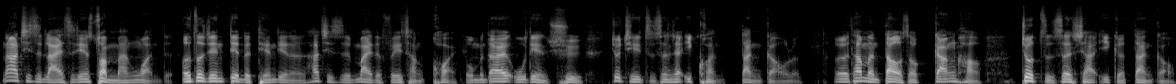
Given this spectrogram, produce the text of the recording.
那其实来时间算蛮晚的，而这间店的甜点呢，它其实卖的非常快。我们大概五点去，就其实只剩下一款蛋糕了，而他们到的时候刚好就只剩下一个蛋糕。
